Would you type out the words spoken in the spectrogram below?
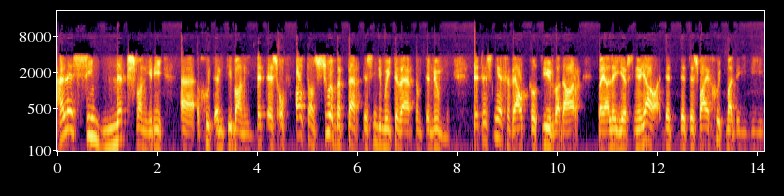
Hulle sien niks van hierdie uh goed in Kiba nie. Dit is of althans so beperk, dis nie die moeite werd om te noem nie. Dit is nie 'n geweldkultuur wat daar by hulle heers. Nou ja, dit dit is baie goed, maar die die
